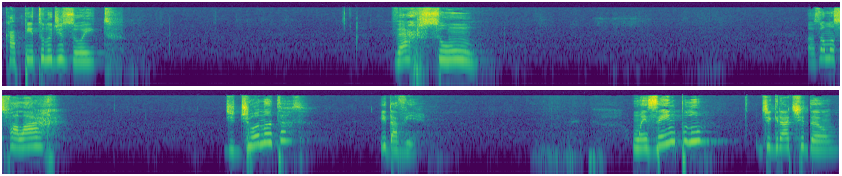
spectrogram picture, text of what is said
capítulo 18, verso 1. Nós vamos falar de Jonathan e Davi. Um exemplo de gratidão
